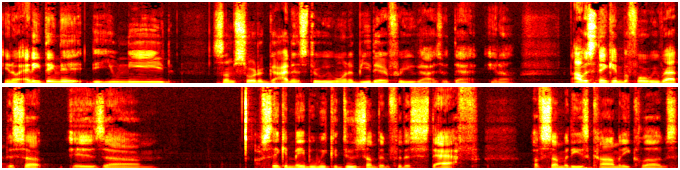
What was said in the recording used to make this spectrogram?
You know, anything that, that you need some sort of guidance through, we want to be there for you guys with that. You know, I was thinking before we wrap this up is um, I was thinking maybe we could do something for the staff of some of these comedy clubs.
